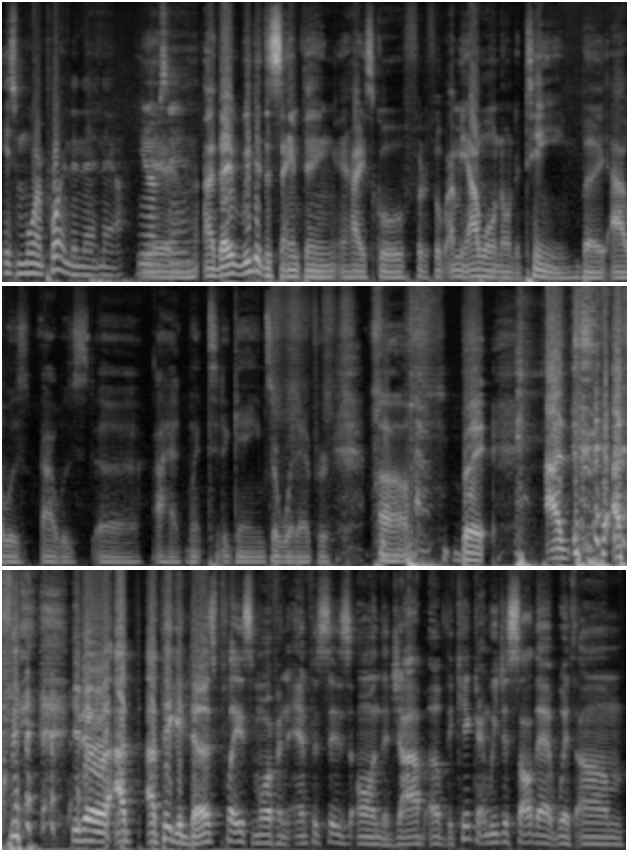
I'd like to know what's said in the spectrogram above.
It's more important than that now. You know what I'm saying? I, they, we did the same thing in high school for the football. I mean, I wasn't on the team, but I was, I was, uh, I had went to the games or whatever. um, but I, I think, you know, I, I think it does place more of an emphasis on the job of the kicker, and we just saw that with, um,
